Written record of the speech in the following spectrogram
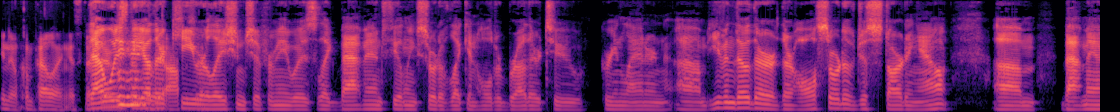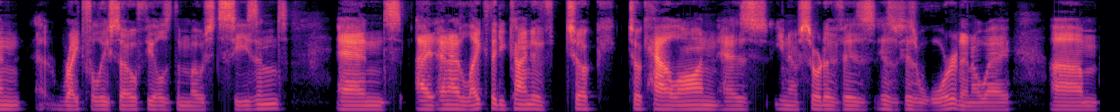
you know, compelling. Is that they're was the completely other key relationship for me was like Batman feeling sort of like an older brother to Green Lantern. Um, even though they're they're all sort of just starting out, um, Batman uh, rightfully so feels the most seasoned, and I and I like that he kind of took took Hal on as you know sort of his his his ward in a way. Um,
